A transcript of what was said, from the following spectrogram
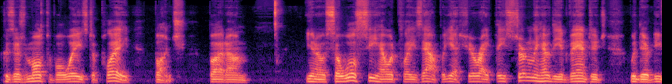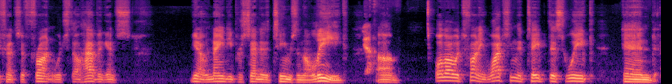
because there's multiple ways to play bunch. But, um, you know, so we'll see how it plays out. But yes, you're right. They certainly have the advantage with their defensive front, which they'll have against you know 90% of the teams in the league. Yeah. Um, although it's funny watching the tape this week, and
